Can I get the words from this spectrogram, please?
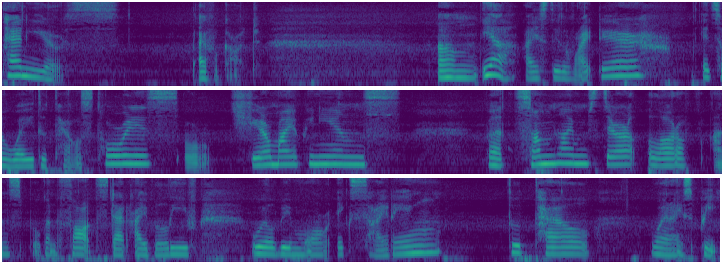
10 years. I forgot um, yeah, I still write there. It's a way to tell stories or share my opinions. But sometimes there are a lot of unspoken thoughts that I believe will be more exciting to tell when I speak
